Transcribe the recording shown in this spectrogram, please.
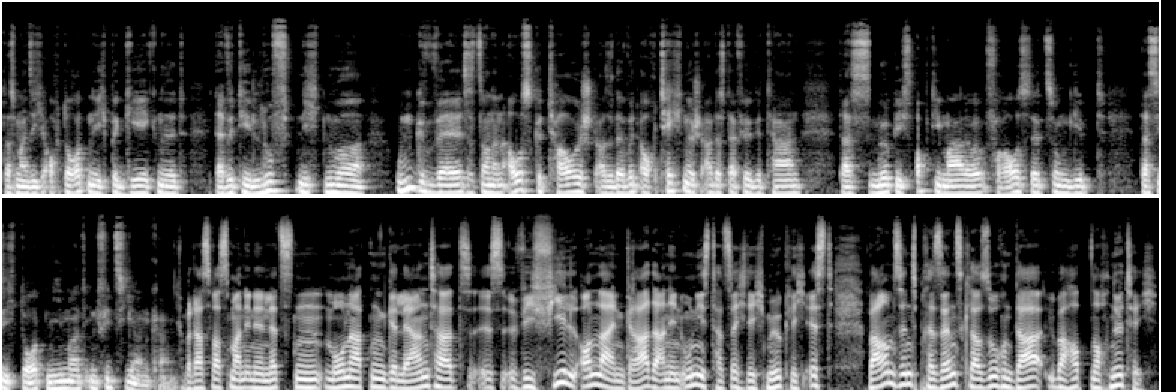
dass man sich auch dort nicht begegnet. Da wird die Luft nicht nur umgewälzt, sondern ausgetauscht. Also da wird auch technisch alles dafür getan, dass möglichst optimale Voraussetzungen gibt, dass sich dort niemand infizieren kann. Aber das, was man in den letzten Monaten gelernt hat, ist, wie viel online gerade an den Unis tatsächlich möglich ist. Warum sind Präsenzklausuren da überhaupt noch nötig?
